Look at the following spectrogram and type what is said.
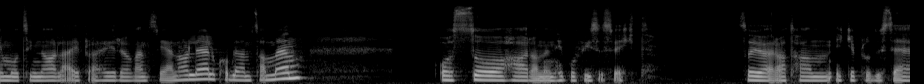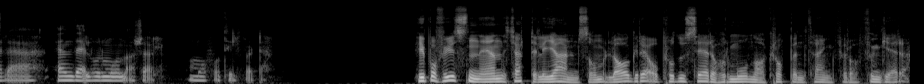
imot signaler fra høyre og venstre hjernehalvdel, koble dem sammen. Og så har han en hypofysesvikt som gjør at han ikke produserer en del hormoner sjøl. Må få tilført det. Hypofysen er en kjertel i hjernen som lagrer og produserer hormoner kroppen trenger for å fungere.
